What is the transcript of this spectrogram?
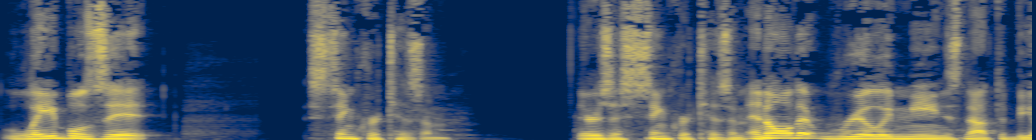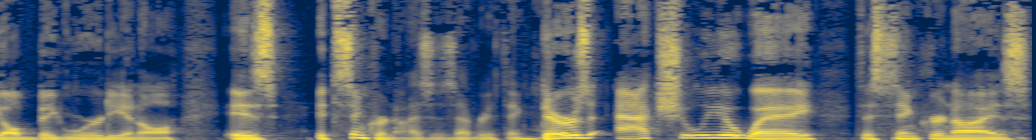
labels it syncretism. There's a syncretism, and all that really means, not to be all big wordy and all, is it synchronizes everything. There's actually a way to synchronize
